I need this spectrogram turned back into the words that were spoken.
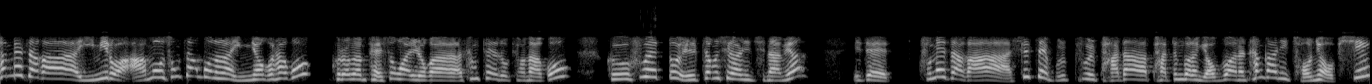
판매자가 임의로 아무 송장 번호나 입력을 하고 그러면 배송 완료가 상태로 변하고 그 후에 또 일정 시간이 지나면 이제 구매자가 실제 물품을 받아 받은 거랑 여부와는 상관이 전혀 없이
